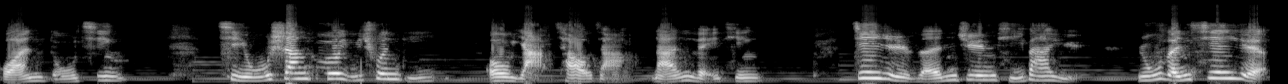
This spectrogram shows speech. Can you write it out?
还独倾。岂无山歌于春笛？欧雅嘈杂难为听。今日闻君琵琶语，如闻仙乐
